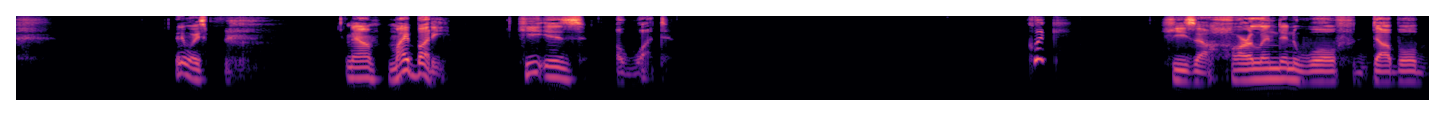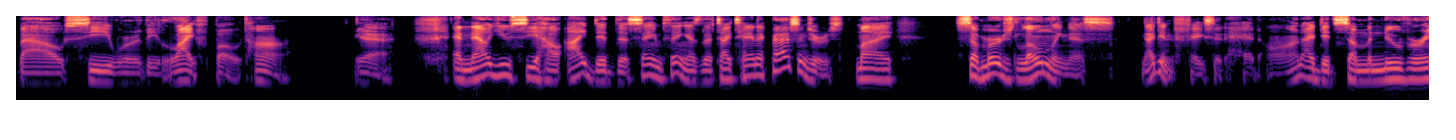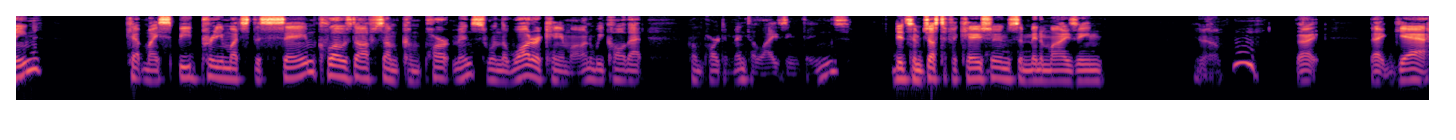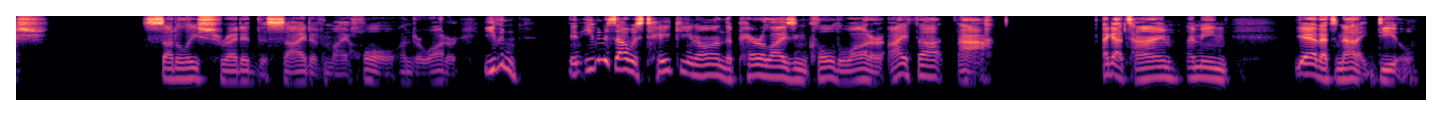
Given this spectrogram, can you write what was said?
Anyways, now my buddy, he is a what? Click. He's a Harland and Wolff double bow seaworthy lifeboat, huh? Yeah. And now you see how I did the same thing as the Titanic passengers. My submerged loneliness. I didn't face it head on. I did some maneuvering kept my speed pretty much the same, closed off some compartments when the water came on. We call that compartmentalizing things. Did some justification, some minimizing, You know, hmm, that that gash subtly shredded the side of my hull underwater. Even and even as I was taking on the paralyzing cold water, I thought, ah, I got time. I mean, yeah, that's not ideal,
